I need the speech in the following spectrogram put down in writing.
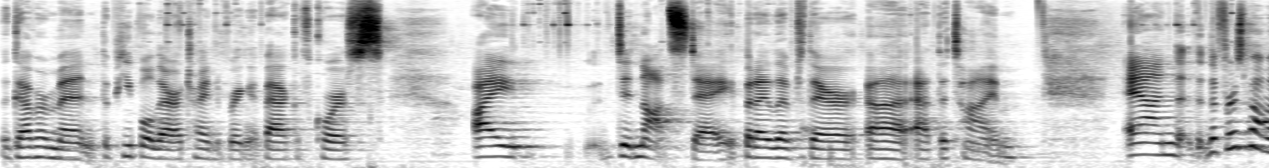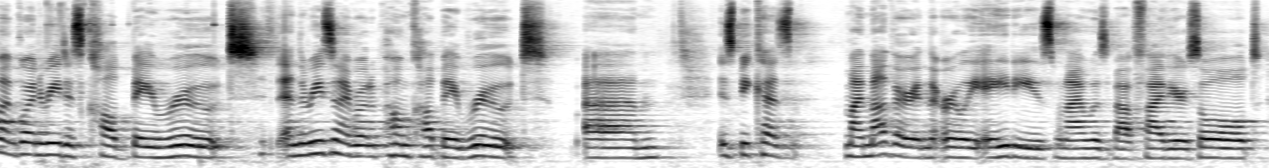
the government. The people there are trying to bring it back, of course. I did not stay, but I lived there uh, at the time. And the first poem I'm going to read is called Beirut. And the reason I wrote a poem called Beirut um, is because my mother in the early 80s, when I was about five years old,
